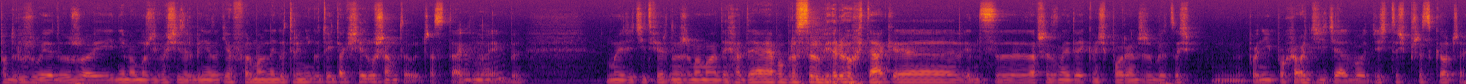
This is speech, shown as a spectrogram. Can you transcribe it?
podróżuję dużo i nie mam możliwości zrobienia takiego formalnego treningu, to i tak się ruszam cały czas, tak? No Mhm. jakby moje dzieci twierdzą, że mam ADHD, a ja po prostu lubię ruch, tak? E, więc e, zawsze znajdę jakąś poręcz, żeby coś mm, po niej pochodzić albo gdzieś coś przeskoczę.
